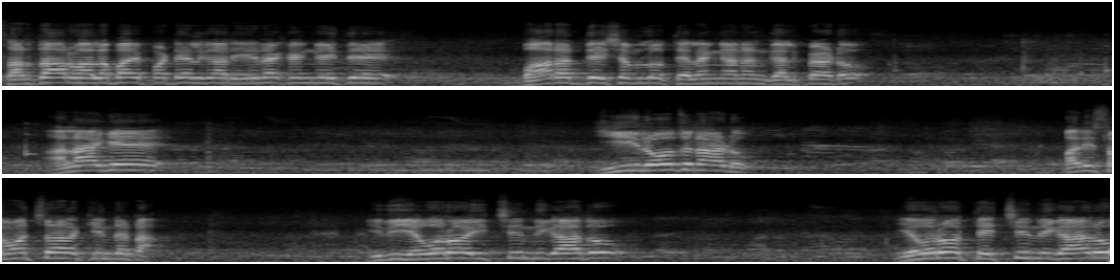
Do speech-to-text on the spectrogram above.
సర్దార్ వల్లభాయ్ పటేల్ గారు ఏ రకంగా అయితే భారతదేశంలో తెలంగాణను కలిపాడో అలాగే ఈ రోజు నాడు పది సంవత్సరాల కిందట ఇది ఎవరో ఇచ్చింది కాదు ఎవరో తెచ్చింది కాదు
